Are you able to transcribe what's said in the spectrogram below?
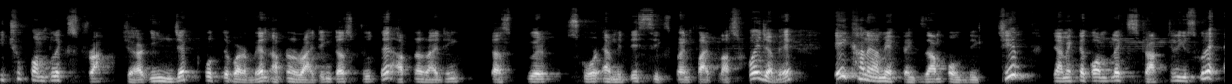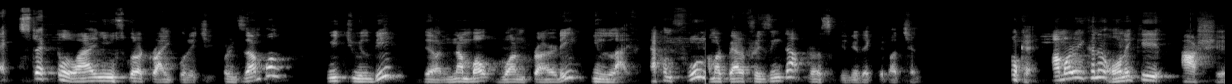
কিছু কমপ্লেক্স স্ট্রাকচার ইনজেক্ট করতে পারবেন আপনার রাইটিং টাস্ক টুতে আপনার রাইটিং টাস্ক টু এর স্কোর এমনিতেই সিক্স পয়েন্ট ফাইভ প্লাস হয়ে যাবে। এইখানে আমি একটা এক্সাম্পল দিচ্ছি যে আমি একটা কমপ্লেক্স স্ট্রাকচার ইউজ করে এক্সট্রা একটা লাইন ইউজ করা ট্রাই করেছি। For example which will be number one priority in life এখন ফুল আমার প্যারাফ্রেজিংটা আপনারা স্ক্রিনে দেখতে পাচ্ছেন। ওকে আমার এখানে অনেকে আসে,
